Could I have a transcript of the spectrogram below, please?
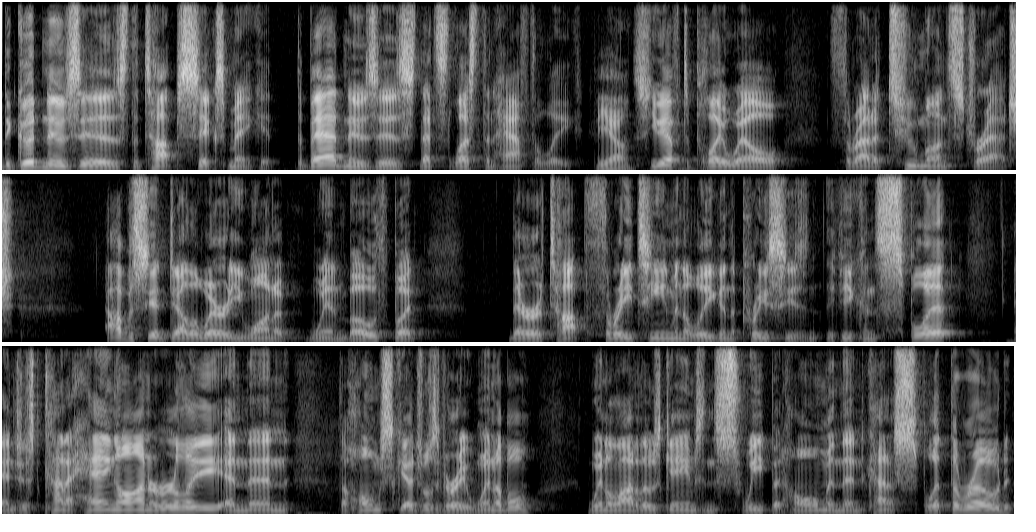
The good news is the top six make it. The bad news is that's less than half the league. Yeah. So you have to play well throughout a two month stretch. Obviously, at Delaware, you want to win both, but they're a top three team in the league in the preseason. If you can split and just kind of hang on early, and then the home schedule is very winnable, win a lot of those games and sweep at home, and then kind of split the road,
